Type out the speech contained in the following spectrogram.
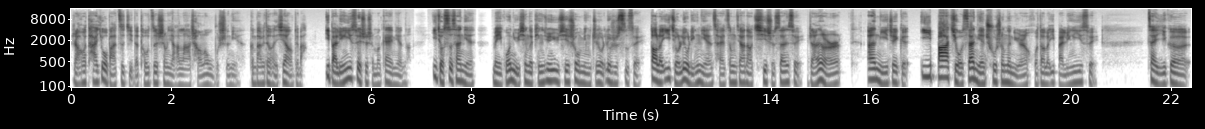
然后她又把自己的投资生涯拉长了五十年，跟巴菲特很像，对吧？一百零一岁是什么概念呢？一九四三年，美国女性的平均预期寿命只有六十四岁，到了一九六零年才增加到七十三岁。然而，安妮这个。一八九三年出生的女人活到了一百零一岁，在一个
